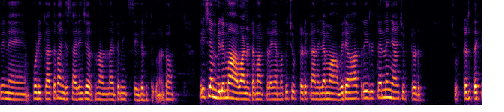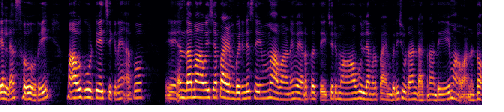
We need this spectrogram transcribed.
പിന്നെ പൊടിക്കാത്ത പഞ്ചസാരയും ചേർത്ത് നന്നായിട്ട് മിക്സ് ചെയ്തെടുത്തിക്കണം കേട്ടോ. അപ്പോൾ ഈ ചെമ്പിൽ മാവാണ് കേട്ടോ മക്കളെ. നമുക്ക് ചുട്ടെടുക്കാനല്ല. മാവ് രാത്രിയിൽ തന്നെ ഞാൻ ചുട്ടെടു ചുട്ടെടുത്തൊക്കെയല്ല സോറി മാവ് കൂട്ടി വെച്ചിരിക്കണേ. അപ്പോൾ എന്താ മാവ് വെച്ചാൽ പഴംപൊരിന്റെ സെയിം മാവാണ്. വേറെ പ്രത്യേകിച്ച് ഒരു മാവില്ല നമ്മൾ പഴംപൊരി ചൂടാൻ ഉണ്ടാക്കണം അതേ മാവാണ് കേട്ടോ.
